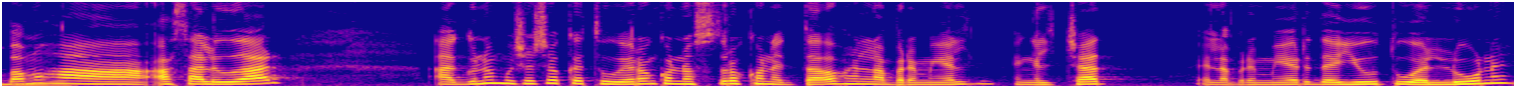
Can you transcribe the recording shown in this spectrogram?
vamos a, a saludar a algunos muchachos que estuvieron con nosotros conectados en la premier, en el chat, en la premier de YouTube el lunes.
